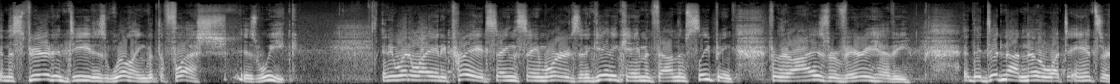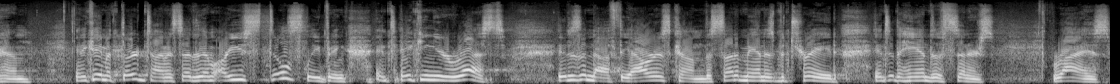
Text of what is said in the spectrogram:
And the spirit indeed is willing, but the flesh is weak. And he went away and he prayed, saying the same words. And again he came and found them sleeping, for their eyes were very heavy, and they did not know what to answer him. And he came a third time and said to them, Are you still sleeping and taking your rest? It is enough. The hour has come. The Son of Man is betrayed into the hands of sinners. Rise,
